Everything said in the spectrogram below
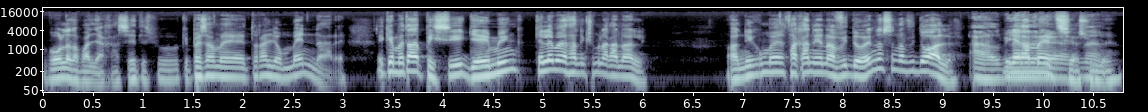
Από όλα τα παλιά χασέτες που, και παίζαμε τώρα λιωμένα, ρε. Ε, και μετά PC, gaming και λέμε θα ανοίξουμε ένα κανάλι. Ανοίγουμε, θα κάνει ένα βίντεο ένας, ένα βίντεο άλλος. Α, θα το Λέγαμε πηγαίνετε έτσι, με- ας ναι. πούμε.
